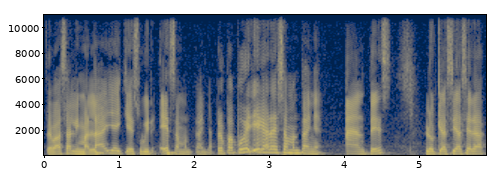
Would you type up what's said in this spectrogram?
te vas al Himalaya y quieres subir esa montaña. Pero para poder llegar a esa montaña antes, lo que hacías era,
